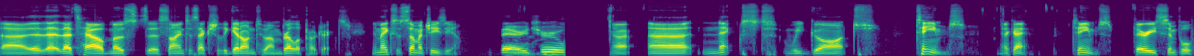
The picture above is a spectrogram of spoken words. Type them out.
uh, th- that's how most uh, scientists actually get onto umbrella projects. It makes it so much easier. Very true. All right. Uh, next, we got teams. Okay, teams. Very simple.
